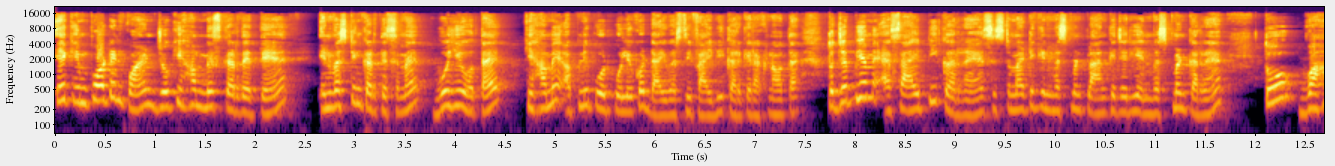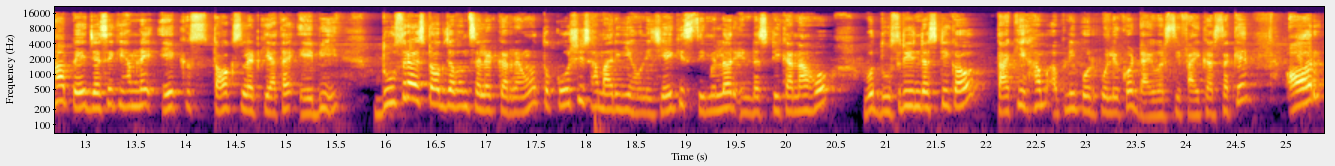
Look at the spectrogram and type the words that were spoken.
एक इंपॉर्टेंट पॉइंट जो कि हम मिस कर देते हैं इन्वेस्टिंग करते समय, वो ये होता है कि हमें अपनी पोर्टफोलियो को डाइवर्सिफाई भी करके रखना होता है। तो जब भी हम एसआईपी कर रहे हैं सिस्टमैटिक इन्वेस्टमेंट प्लान के ज़रिए इन्वेस्टमेंट कर रहे हैं तो वहाँ पे जैसे कि हमने एक स्टॉक सेलेक्ट किया था ए बी दूसरा स्टॉक जब हम सेलेक्ट कर रहे हो तो कोशिश हमारी ये होनी चाहिए कि सिमिलर इंडस्ट्री का ना हो, वो दूसरी इंडस्ट्री का हो, ताकि हम अपनी पोर्टफोलियो को डाइवर्सिफाई कर सकें और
